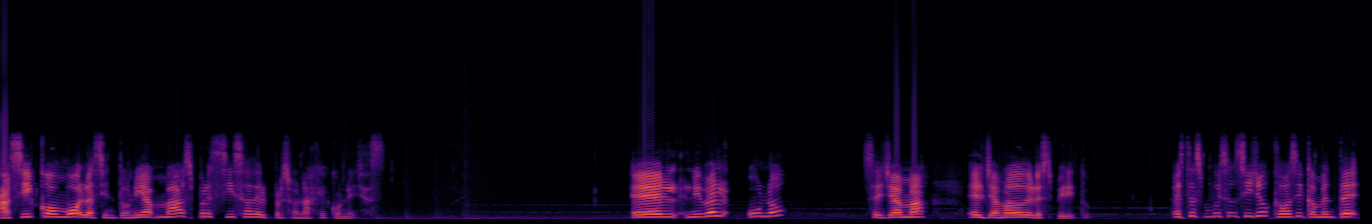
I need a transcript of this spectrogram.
así como la sintonía más precisa del personaje con ellas. El nivel 1 se llama el llamado del espíritu. Este es muy sencillo, que básicamente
